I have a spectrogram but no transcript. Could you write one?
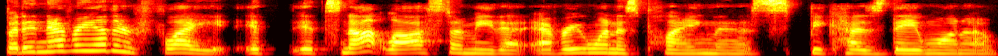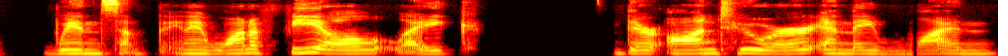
But in every other flight, it, it's not lost on me that everyone is playing this because they want to win something. They want to feel like they're on tour and they won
